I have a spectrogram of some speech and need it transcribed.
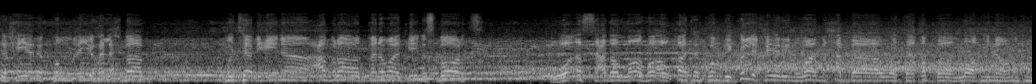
تحية لكم أيها الأحباب متابعينا عبر قنوات بين سبورت وأسعد الله أوقاتكم بكل خير ومحبة وتقبل الله منا ومنكم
